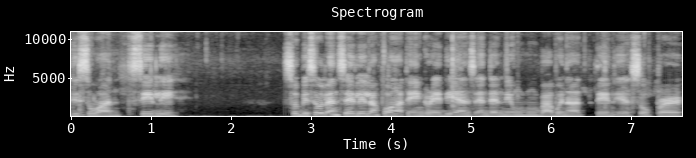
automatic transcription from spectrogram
this one, sili. So, bisul and sili lang po ang ating ingredients. And then, yung baboy natin is super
